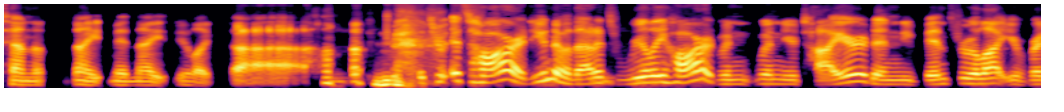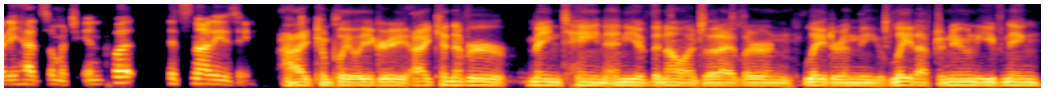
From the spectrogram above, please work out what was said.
10 at night, midnight. You're like, ah, it's, it's hard. You know that. It's really hard when, when you're tired and you've been through a lot, you've already had so much input it's not easy. I completely agree. I can never maintain any of the knowledge that I learn later in the late afternoon, evening.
